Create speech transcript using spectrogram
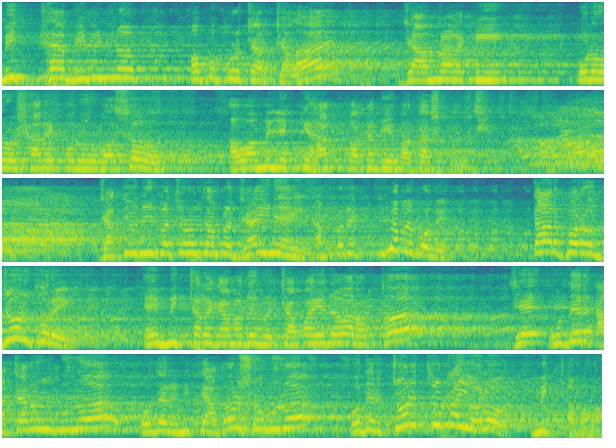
মিথ্যা বিভিন্ন অপপ্রচার চালায় যে আমরা নাকি পনেরো সাড়ে পনেরো বছর আওয়ামী লীগকে হাত পাখা দিয়ে বাতাস করেছি। জাতীয় নির্বাচনে তো আমরা যাই নাই আপনারা কীভাবে বলে তারপরেও জোর করে এই মিথ্যাটাকে আমাদের চাপাই দেওয়ার অর্থ যে ওদের আচরণগুলো ওদের নীতি আদর্শগুলো ওদের চরিত্রটাই হলো মিথ্যা বলা।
